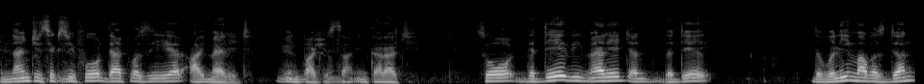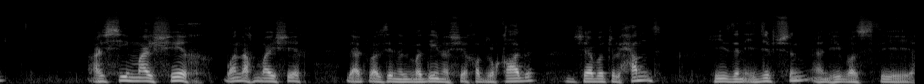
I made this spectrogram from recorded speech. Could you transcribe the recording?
in 1964, that was the year I married in Pakistan, in Karachi. So the day we married and the day the walima was done, I see my sheikh, one of my sheikh that was in Al Madinah, Sheikh Abdul Qadir, Shaibatul Hamd. He is an Egyptian and he was the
